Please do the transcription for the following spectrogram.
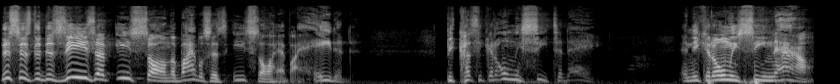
This is the disease of Esau, and the Bible says, Esau have I hated because he could only see today, and he could only see now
